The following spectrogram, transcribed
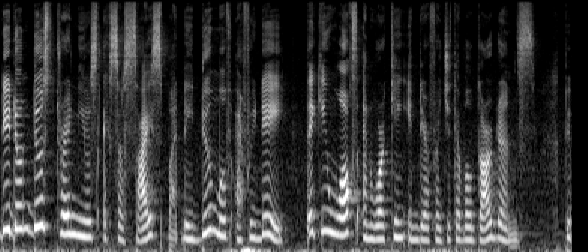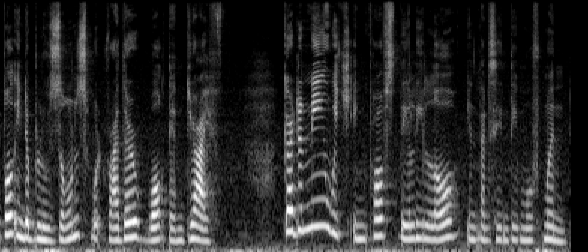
They don't do strenuous exercise, but they do move every day, taking walks and working in their vegetable gardens people in the blue zones would rather walk than drive. Gardening, which involves daily low intensity movement,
